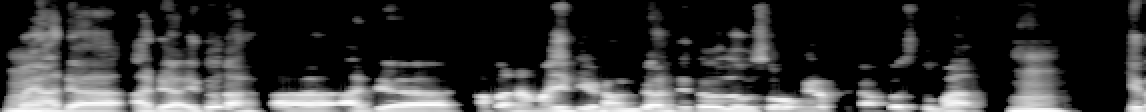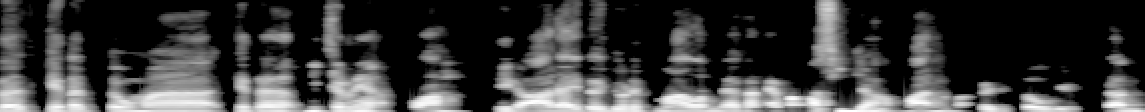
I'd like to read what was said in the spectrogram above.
Pokoknya Hmm. ada ada itulah eh, ada apa namanya di rundown itu lu suruh nginep di kampus. Cuma Hmm. kita kita cuma kita mikirnya wah tidak ada itu jurit malam ya kan emang masih zaman waktu itu gitu kan.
